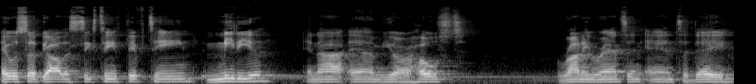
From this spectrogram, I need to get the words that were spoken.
Hey, what's up, y'all? It's 1615 Media, and I am your host, Ronnie Ranton. And today,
